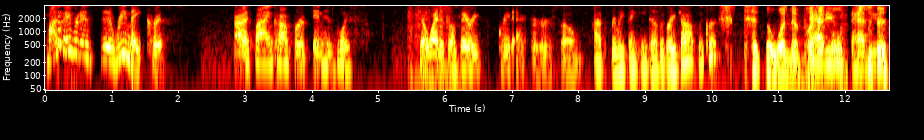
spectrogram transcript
my favorite is the remake Chris. I find comfort in his voice. Joe White is a very great actor, so I really think he does a great job with Chris. the one that punched have you Boulders. have you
